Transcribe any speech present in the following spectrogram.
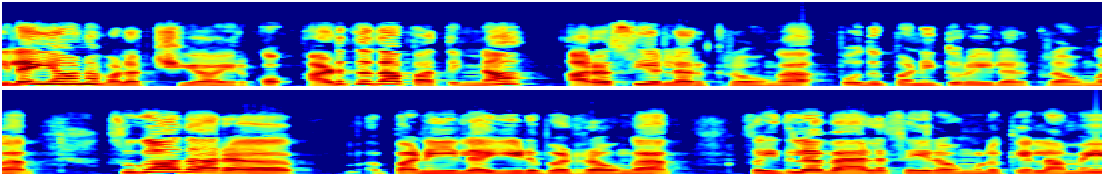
நிலையான வளர்ச்சியாக இருக்கும். அடுத்ததாக பார்த்திங்கன்னா அரசியலில் இருக்கிறவங்க பொதுப்பணித்துறையில் இருக்கிறவங்க சுகாதார பணியில் ஈடுபடுறவங்க. ஸோ இதில் வேலை செய்கிறவங்களுக்கு எல்லாமே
